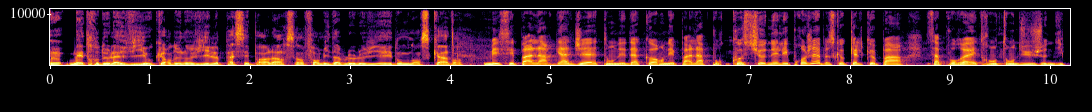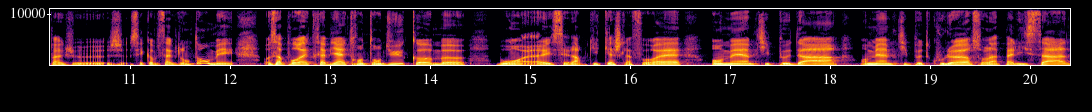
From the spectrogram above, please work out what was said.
euh, mettre de la vie au cœur de nos villes, passer par l'art, c'est un formidable levier. Et donc, dans ce cadre, Mais c'est pas l'art gadget, on est d'accord, on n'est pas là pour cautionner les projets, parce que quelque part, ça pourrait être entendu, je ne dis pas que c'est comme ça que je l'entends, mais ça pourrait très bien être entendu comme, euh, bon, allez, c'est l'arbre qui cache la forêt, on met un petit peu d'art, on met un petit peu de couleur sur la palissade,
